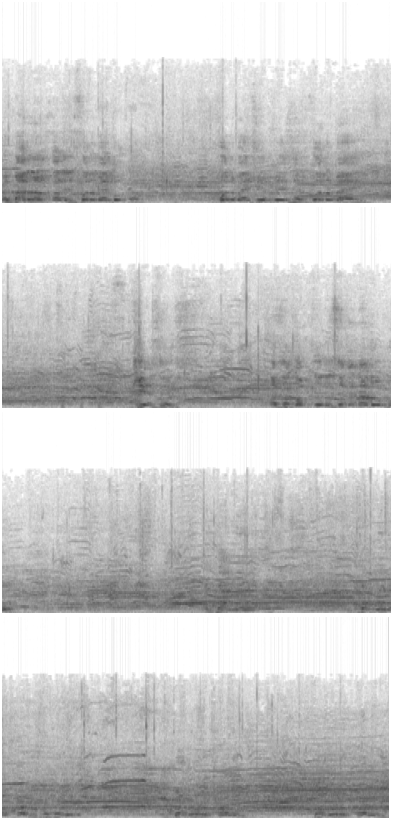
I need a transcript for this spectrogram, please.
MacDonald College followed by Boca, followed by Trailblazers, followed by GSS. As I come to the second hand over. And MacDonald, MacDonald College, MacDonald College, MacDonald College,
